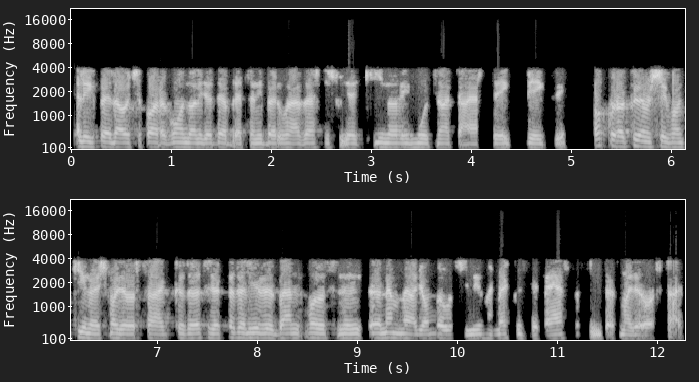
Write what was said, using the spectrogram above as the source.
Elég például csak arra gondolni, hogy a debreceni beruházást is ugye egy kínai multinacionális cég végzi. Akkor a különbség van Kína és Magyarország között, hogy a közeljövőben valószínű nem nagyon valószínű, hogy megközelíti ezt a szintet Magyarország.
